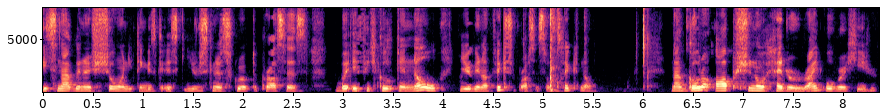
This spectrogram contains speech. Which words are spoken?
it's not gonna show anything. It's, it's, you're just gonna screw up the process. But if you click in no you're gonna fix the process. So click no. Now go to optional header right over here.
